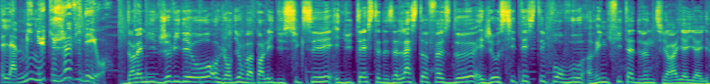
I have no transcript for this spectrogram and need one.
La minute jeu vidéo. Dans la minute jeu vidéo, aujourd'hui on va parler du succès et du test de The Last of Us 2 et j'ai aussi testé pour vous Ring Fit Adventure, aïe aïe aïe.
